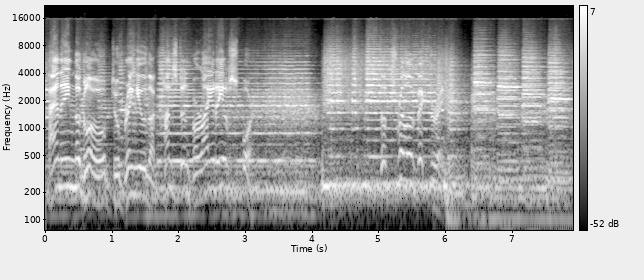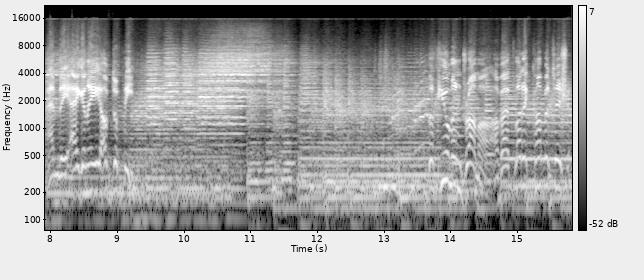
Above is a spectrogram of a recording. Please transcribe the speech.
spanning the globe to bring you the constant variety of sport, the thrill of victory, and the agony of defeat. Human drama of athletic competition.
